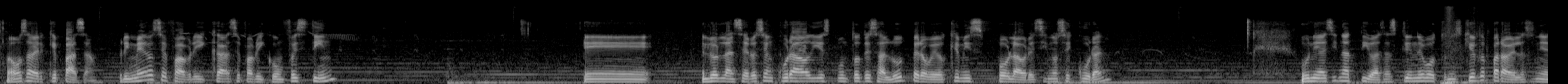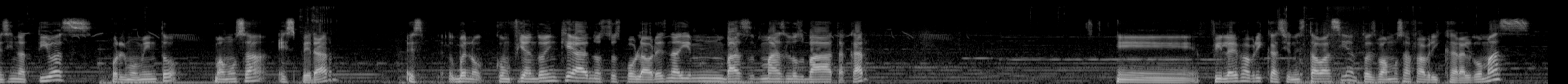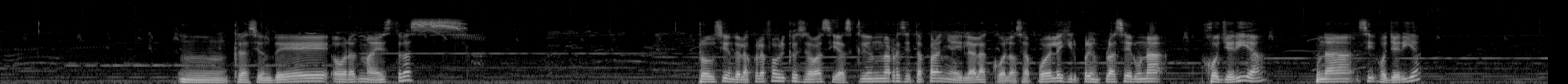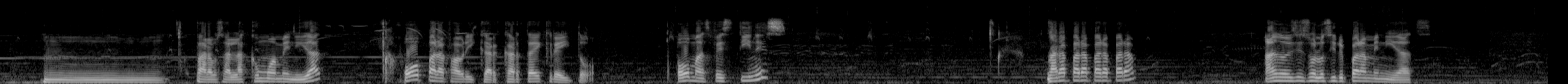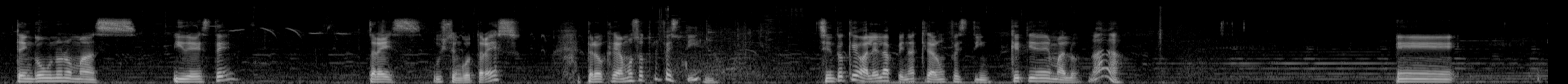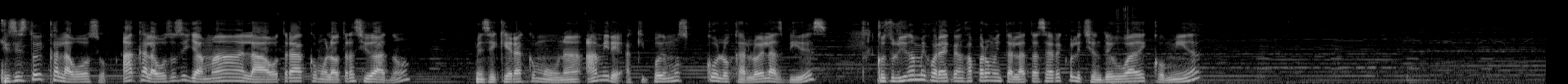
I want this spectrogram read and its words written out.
Vamos a ver qué pasa. Primero se fabrica, se fabricó un festín eh, los lanceros se han curado 10 puntos de salud, pero veo que mis pobladores sí no se curan. Unidades inactivas. Haz clic en el botón izquierdo para ver las unidades inactivas. Por el momento vamos a esperar. bueno, confiando en que a nuestros pobladores nadie más, los va a atacar. Eh, fila de fabricación está vacía, entonces vamos a fabricar algo más. Mm, creación de obras maestras. Produciendo la cola de fabricación vacía, escriben una receta para añadirle a la cola. O sea, puedo elegir, por ejemplo, hacer una joyería. Una, sí, joyería. Mm, para usarla como amenidad. O para fabricar carta de crédito. O más festines. Para, para, para, para. Ah, no, ese solo sirve para amenidad. Tengo uno nomás. Y de este, tres. Uy, tengo tres. Pero creamos otro festín. Siento que vale la pena crear un festín. ¿Qué tiene de malo? Nada. Eh, ¿Qué es esto de calabozo? Ah, calabozo se llama la otra, como la otra ciudad, ¿no? Pensé que era como una... Ah, mire, aquí podemos colocar lo de las vides. Construye una mejora de granja para aumentar la tasa de recolección de uva de comida.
